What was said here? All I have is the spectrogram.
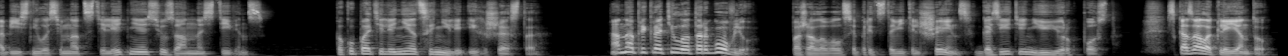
объяснила 17-летняя Сюзанна Стивенс. Покупатели не оценили их жеста. «Она прекратила торговлю», – пожаловался представитель Шейнс газете «Нью-Йорк Пост». Сказала клиенту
